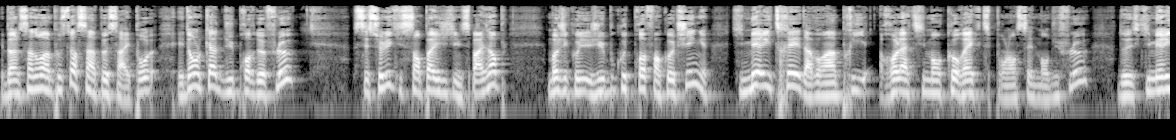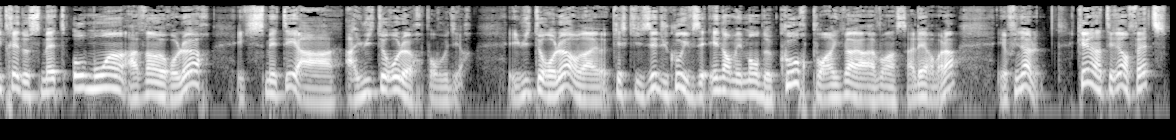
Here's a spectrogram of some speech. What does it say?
Et ben le syndrome imposteur c'est un peu ça. Et, pour... et dans le cadre du prof de fleu, c'est celui qui se sent pas légitime. Par exemple, moi j'ai eu beaucoup de profs en coaching qui mériteraient d'avoir un prix relativement correct pour l'enseignement du fleu, de, qui mériteraient de se mettre au moins à 20 euros l'heure et qui se mettaient à, à 8 euros l'heure pour vous dire. Et 8 euros l'heure, bah, qu'est-ce qu'il faisait Du coup, il faisait énormément de cours pour arriver à avoir un salaire, voilà. Et au final, quel intérêt en fait?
